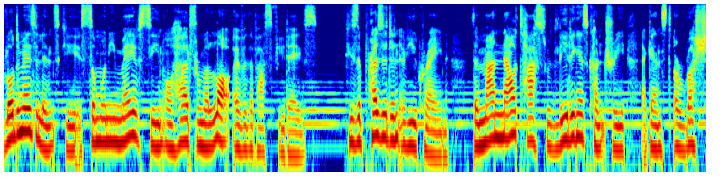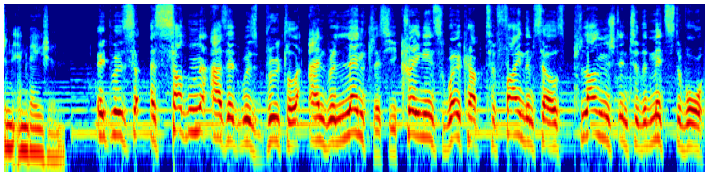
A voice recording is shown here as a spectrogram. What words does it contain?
Vladimir Zelensky is someone you may have seen or heard from a lot over the past few days. He's the president of Ukraine, the man now tasked with leading his country against a Russian invasion. It was as sudden as it was brutal and relentless. Ukrainians woke up to find themselves plunged into the midst of war.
